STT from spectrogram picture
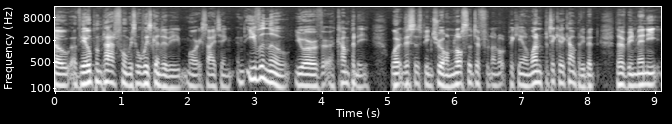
So uh, the open platform is always going to be more exciting. And even though you're a, a company, well, this has been true on lots of different, I'm not picking on one particular company, but there have been many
